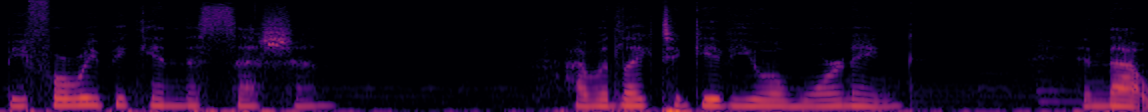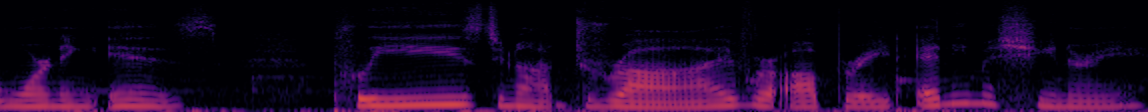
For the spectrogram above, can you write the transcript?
before we begin this session, I would like to give you a warning, and that warning is please do not drive or operate any machinery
